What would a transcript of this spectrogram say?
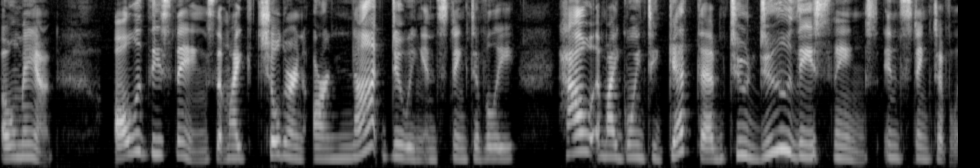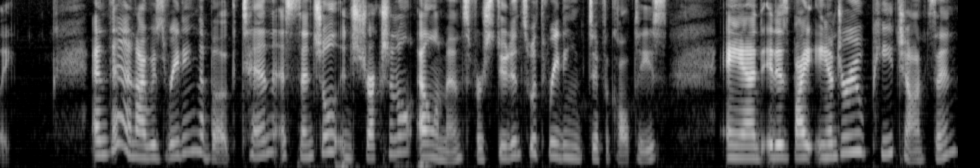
oh man, all of these things that my children are not doing instinctively, how am I going to get them to do these things instinctively? And then I was reading the book 10 Essential Instructional Elements for Students with Reading Difficulties, and it is by Andrew P. Johnson.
